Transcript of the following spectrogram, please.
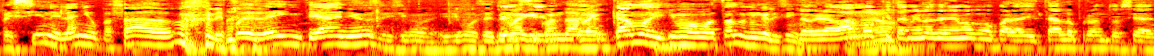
recién el año pasado, después de 20 años, hicimos, hicimos el tema que cuando arrancamos dijimos vamos a hacerlo, nunca lo hicimos. Lo grabamos, que también lo tenemos como para editarlo pronto. O sea,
